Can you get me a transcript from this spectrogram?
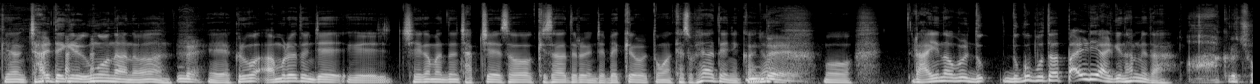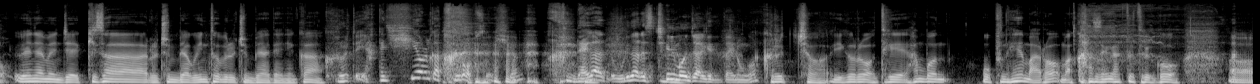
그냥 잘 되기를 응원하는. 네. 예. 그리고 아무래도 이제 제가 만든 잡지에서 기사들을 이제 몇 개월 동안 계속 해야 되니까요. 네. 뭐, 라인업을 누, 누구보다 빨리 알긴 합니다. 아, 그렇죠. 왜냐하면 이제 기사를 준비하고 인터뷰를 준비해야 되니까. 그럴 때 약간 희열 같은 거 없어요, 희열? 아, 내가 우리나라에서 제일 먼저 알게 됐다, 이런 거? 그렇죠. 이거를 어떻게 한번 오픈해 말어? 막 그런 생각도 들고, 어,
